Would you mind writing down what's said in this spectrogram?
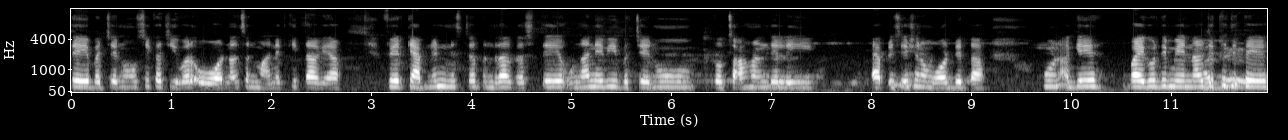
ਤੇ ਬੱਚੇ ਨੂੰ ਸਿੱਖ ਅਚੀਵਰ ਅਵਾਰਡ ਨਾਲ ਸਨਮਾਨਿਤ ਕੀਤਾ ਗਿਆ। ਫਿਰ ਕੈਬਨਿਟ ਮਿਨਿਸਟਰ 15 ਅਗਸਤ ਤੇ ਉਹਨਾਂ ਨੇ ਵੀ ਬੱਚੇ ਨੂੰ ਪ੍ਰੋਤਸਾਹਨ ਦੇ ਲਈ ਐਪਰੀਸੀਏਸ਼ਨ ਅਵਾਰਡ ਦਿੱਤਾ। ਹੁਣ ਅੱਗੇ ਵਾਹਿਗੁਰੂ ਦੀ ਮਿਹਰ ਨਾਲ ਜਿੱਥੇ ਜਿੱਥੇ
